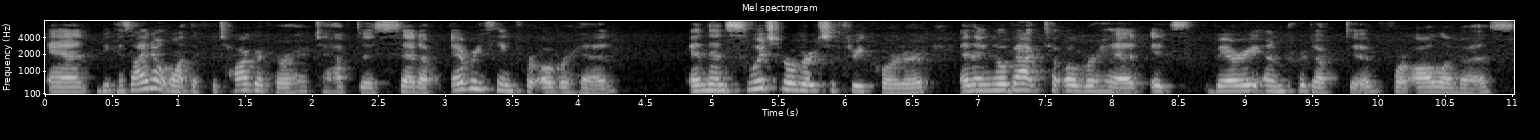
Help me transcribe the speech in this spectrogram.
And because I don't want the photographer to have to set up everything for overhead and then switch over to three quarter and then go back to overhead. It's very unproductive for all of us.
